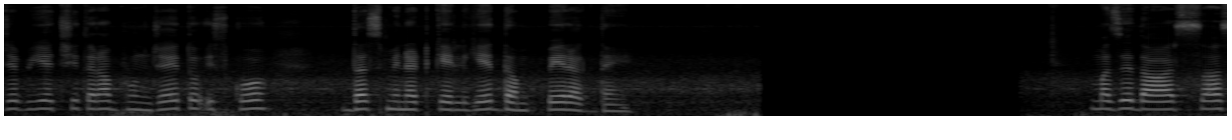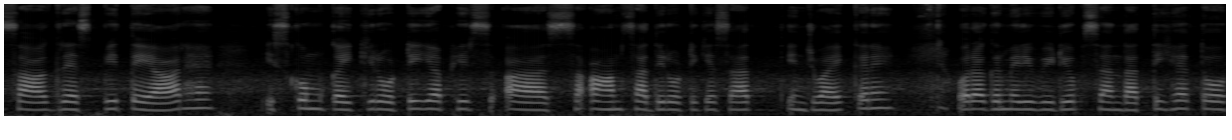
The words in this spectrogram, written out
जब ये अच्छी तरह भून जाए तो इसको 10 मिनट के लिए दम पे रख दें। मज़ेदार सा साग रेसिपी तैयार है। इसको मकई की रोटी या फिर आम सादी रोटी के साथ इंजॉय करें। और अगर मेरी वीडियो पसंद आती है तो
